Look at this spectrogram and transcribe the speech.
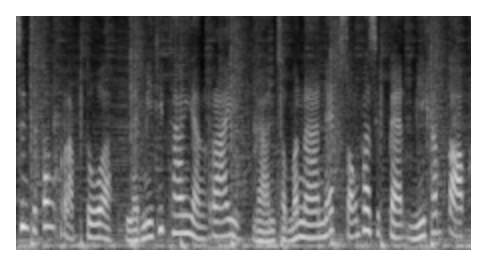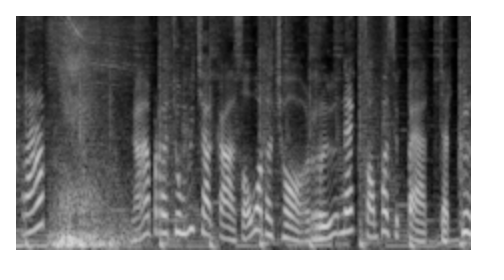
ซึ่งจะต้องปรับตัวและมีทิศทางอย่างไร งานสัมมนา NEXT 2018 มีคำตอบครับ งานประชุมวิชาการ สวทช หรือ NEC 2018 จัดขึ้น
